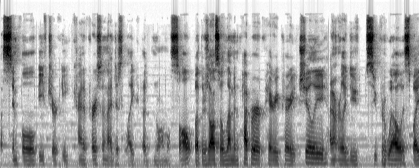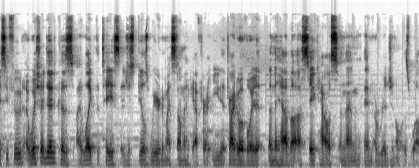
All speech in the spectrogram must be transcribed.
a simple beef jerky kind of person. I just like a normal salt, but there's also lemon pepper, peri peri chili. I don't really do super well with spicy food. I wish I did because I like the taste. It just feels weird in my stomach after I eat it. Try to avoid it. Then they have a steakhouse and then an original as well.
